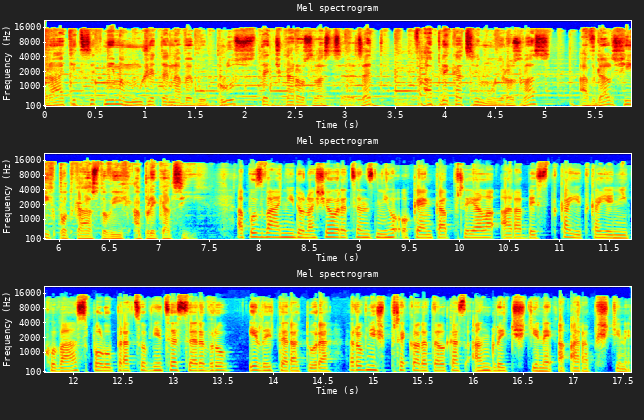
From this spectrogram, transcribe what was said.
Vrátit se k ním můžete na webu plus.rozhlas.cz, v aplikaci Můj rozhlas a v dalších podcastových aplikacích a pozvání do našeho recenzního okénka přijala arabistka Jitka Jeníková, spolupracovnice serveru i literatura, rovněž překladatelka z angličtiny a arabštiny.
